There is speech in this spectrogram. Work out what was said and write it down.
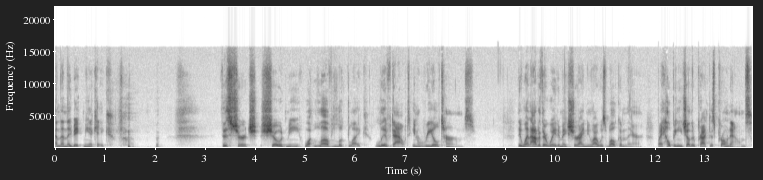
And then they baked me a cake. This church showed me what love looked like lived out in real terms. They went out of their way to make sure I knew I was welcome there by helping each other practice pronouns,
